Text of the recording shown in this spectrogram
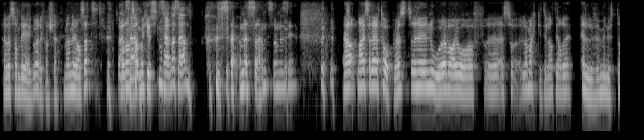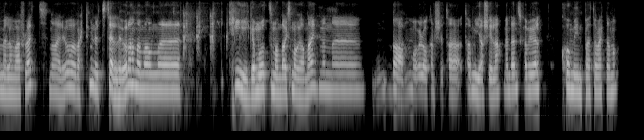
Eller San Diego er det kanskje. Men uansett. På den sand. samme kysten. Sand er sand. San er sand, som de sier. Ja, nei, så det er helt håpløst. Eh, Noe var jo eh, Jeg så, la merke til at de hadde elleve minutter mellom hver flight. Nå er det jo hvert minutt teller jo, da, når man eh, kriger mot mandagsmorgenen der. Men uh, banen må vel også kanskje ta, ta mye av skylda. Men den skal vi vel komme inn på etter hvert ennå.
